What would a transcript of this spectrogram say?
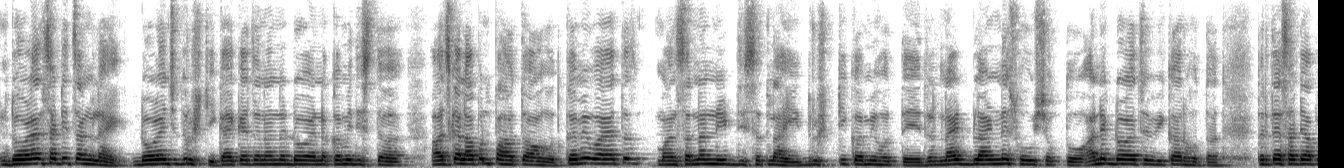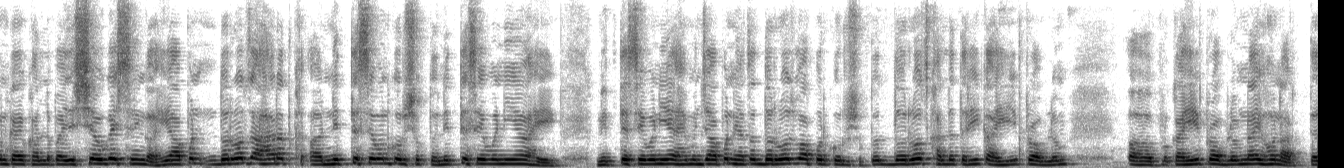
डोळ्यांसाठी चांगलं आहे. डोळ्यांची दृष्टी काय काय जणांना डोळ्यांना कमी दिसतं. आजकाल आपण पाहतो आहोत कमी वयातच माणसांना नीट दिसत नाही दृष्टी कमी होते तर नाईट ब्लाइंडनेस होऊ शकतो अनेक डोळ्याचे विकार होतात. तर त्यासाठी आपण काय खाल्लं पाहिजे? शेवगे शेंगा. हे आपण दररोज आहारात ख- अं, नित्यसेवन करू शकतो. नित्यसेवनीय आहे. नित्यसेवनीय आहे म्हणजे आपण ह्याचा दररोज वापर करू शकतो. दररोज खाल्लं तरी काही प्रॉब्लेम काही प्रॉब्लेम नाही होणार तर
